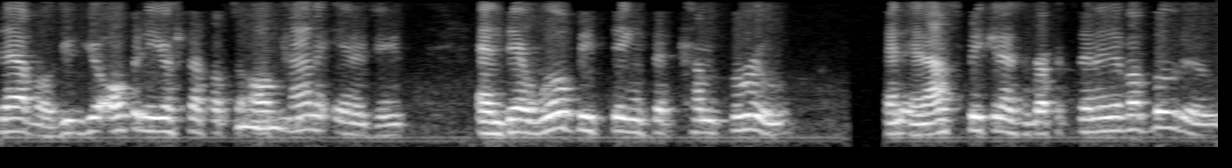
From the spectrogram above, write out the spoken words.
devils. You, you're opening yourself up to mm-hmm. all kind of energies, and there will be things that come through, and, and I'm speaking as a representative of voodoo,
